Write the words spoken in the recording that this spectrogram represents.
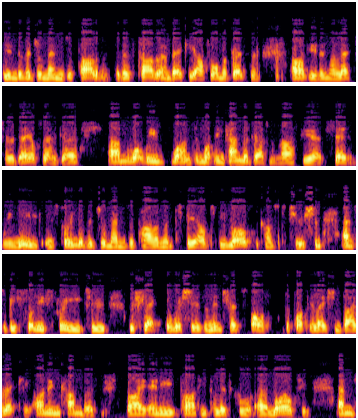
the individual members of Parliament. But as Thabo Mbeki, our former president, argued in a letter a day or so ago, um, what we want and what the Nkandla judgment last year said we need is for individual members of Parliament to be able to be loyal to the Constitution and to be fully free to reflect the wishes and interests of the population directly, unencumbered by any party political uh, loyalty. And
